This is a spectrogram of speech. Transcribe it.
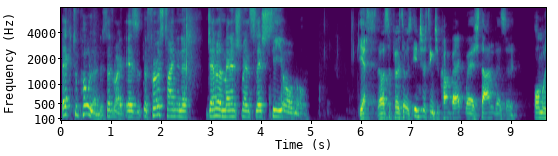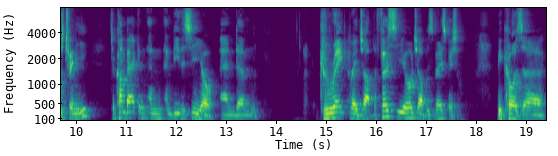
back to Poland. Is that right? As the first time in a general management slash CEO role. Yes, that was the first. It was interesting to come back where I started as a almost trainee to come back and, and, and be the CEO. And um, great, great job. The first CEO job is very special because, uh,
